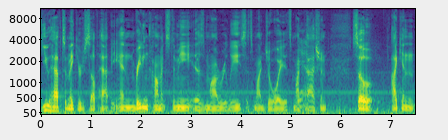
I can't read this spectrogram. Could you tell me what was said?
you have to make yourself happy, and reading comics to me is my release. It's my joy. It's my Yeah. passion. So I can.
